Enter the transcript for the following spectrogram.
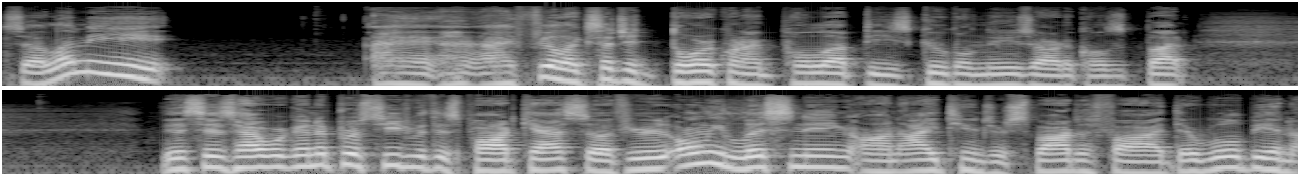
So let me. I I feel like such a dork when I pull up these Google News articles, but this is how we're going to proceed with this podcast. So if you're only listening on iTunes or Spotify, there will be an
